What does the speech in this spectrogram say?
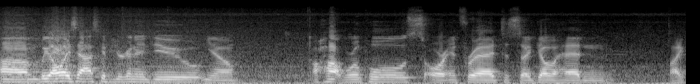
Um, we always ask if you're gonna do you know, a hot whirlpools or infrared, just to go ahead and like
